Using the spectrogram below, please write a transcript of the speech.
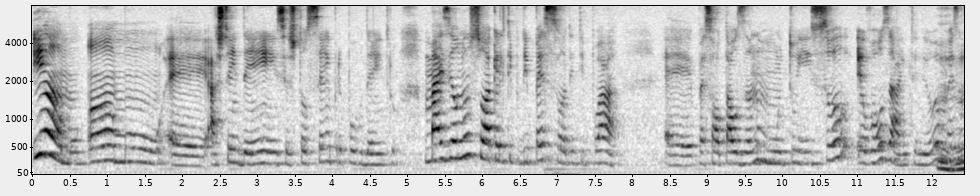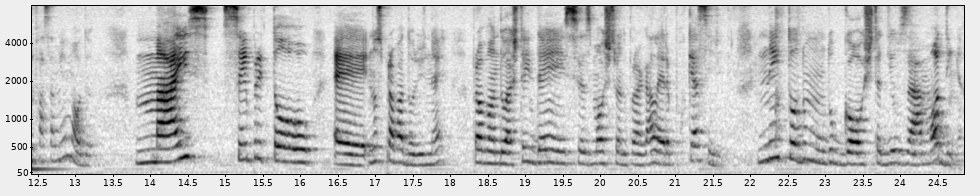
E amo, amo é, as tendências, estou sempre por dentro. Mas eu não sou aquele tipo de pessoa de tipo, ah, é, o pessoal tá usando muito isso, eu vou usar, entendeu? Eu Uhum. mesmo faço a minha moda. Mas sempre tô é, nos provadores, né? Provando as tendências, mostrando pra galera. Porque assim, gente, nem todo mundo gosta de usar modinha.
